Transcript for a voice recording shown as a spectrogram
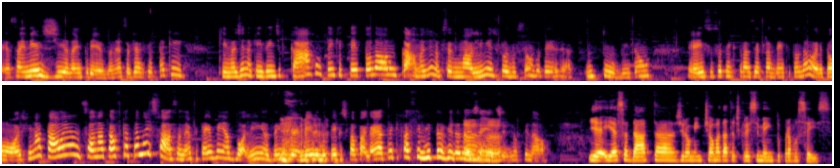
essa energia da empresa, né? Você vê até quem, que imagina quem vende carro tem que ter toda hora um carro. Imagina você uma linha de produção, você tem em tudo. Então é isso que você tem que trazer para dentro toda hora. Então, lógico que Natal é só Natal fica até mais fácil, né? Porque aí vem as bolinhas, vem o vermelho do pico de papagaio, até que facilita a vida da uhum. gente no final. E, e, essa data geralmente é uma data de crescimento para vocês?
